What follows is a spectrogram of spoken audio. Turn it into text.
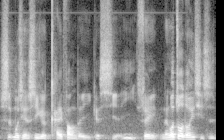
是目前是一个开放的一个协议，所以能够做的东西其实。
